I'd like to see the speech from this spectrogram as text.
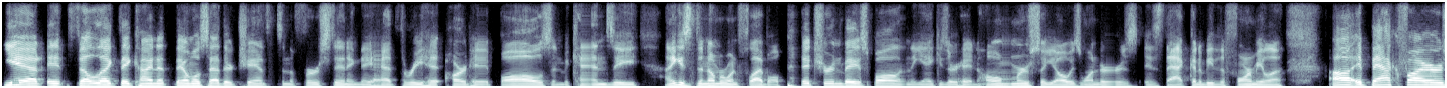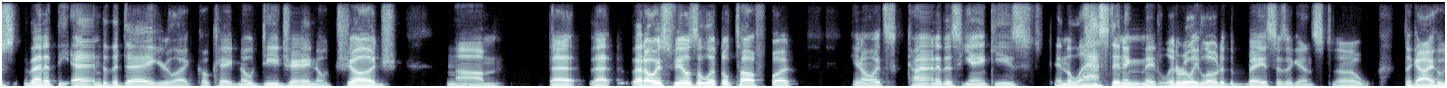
Yeah, it felt like they kind of they almost had their chance in the first inning. They had three hit hard hit balls, and McKenzie, I think he's the number one fly ball pitcher in baseball, and the Yankees are hitting homers. So you always wonder is is that going to be the formula? Uh, it backfires. Then at the end of the day, you're like, okay, no DJ, no Judge. Mhm. Um, that that that always feels a little tough, but you know, it's kind of this Yankees in the last inning. They literally loaded the bases against uh, the guy who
